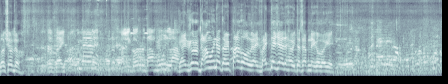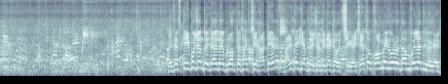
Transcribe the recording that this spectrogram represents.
লোক শব্দ যাই। গরুর দাম শুনলাম। গাইস গরু দাম হই না তো আমি পাগল গাইস বাইতে যায় দেখা হইতাছে আপনি এগুলো লগে। এই পর্যন্তই। তাহলে ব্লগটা থাকছে হাটের। বাড়িতে গিয়ে আপনার সঙ্গে দেখা হচ্ছে গাইস এত কমে গরুর দাম বইলা দিল গাইস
